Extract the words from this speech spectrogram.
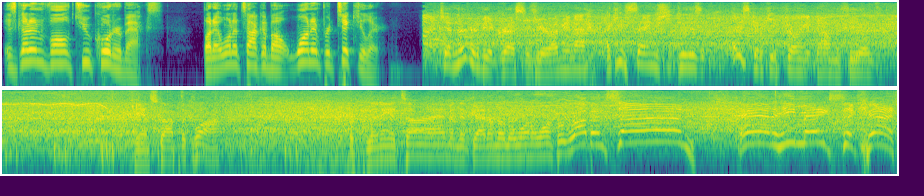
is going to involve two quarterbacks. But I want to talk about one in particular. Jim, they're going to be aggressive here. I mean, I, I keep saying you should do this. They're just going to keep throwing it down the field. Can't stop the clock. For plenty of time, and they've got another one-on-one for Robinson! And he makes the catch.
